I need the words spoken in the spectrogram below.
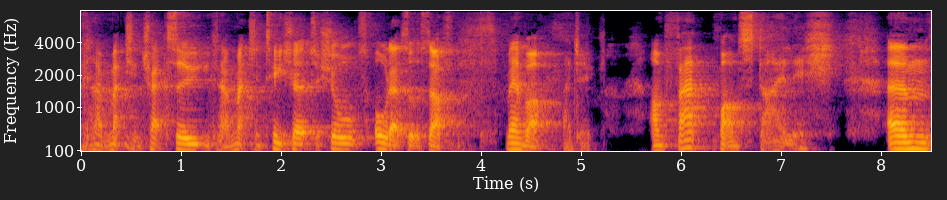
can have matching tracksuit. You can have matching t-shirt to shorts. All that sort of stuff. Remember, Magic. I'm fat, but I'm stylish. Um,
